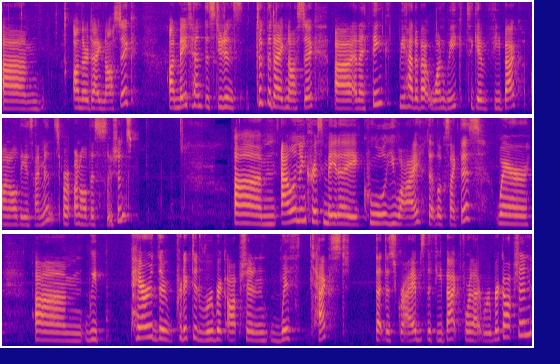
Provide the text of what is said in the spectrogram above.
um, on their diagnostic. On May 10th, the students took the diagnostic, uh, and I think we had about one week to give feedback on all the assignments, or on all the solutions. Um, Alan and Chris made a cool UI that looks like this, where um, we paired the predicted rubric option with text that describes the feedback for that rubric option.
